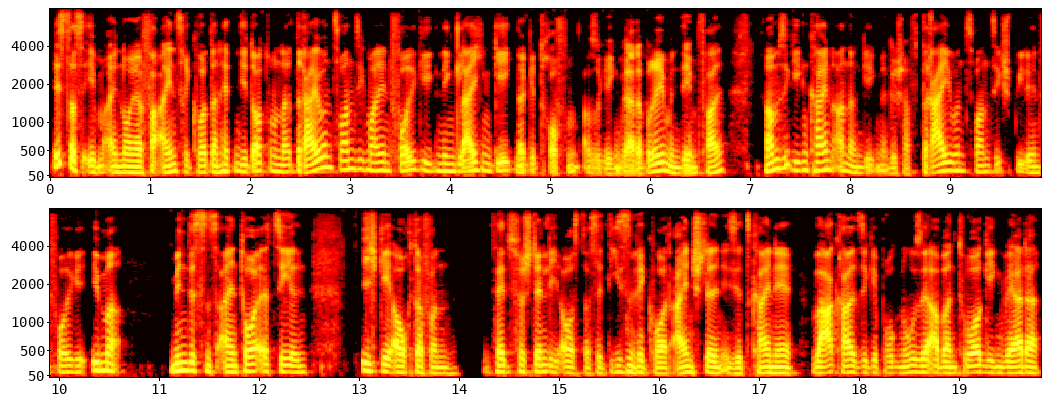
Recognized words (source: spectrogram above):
ist das eben ein neuer Vereinsrekord. Dann hätten die Dortmunder 23 Mal in Folge gegen den gleichen Gegner getroffen, also gegen Werder Bremen in dem Fall. Haben sie gegen keinen anderen Gegner geschafft. 23 Spiele in Folge, immer mindestens ein Tor erzielen. Ich gehe auch davon selbstverständlich aus, dass sie diesen Rekord einstellen. Ist jetzt keine waghalsige Prognose, aber ein Tor gegen Werder,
